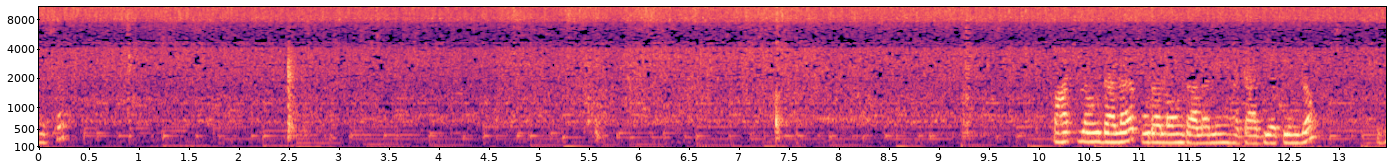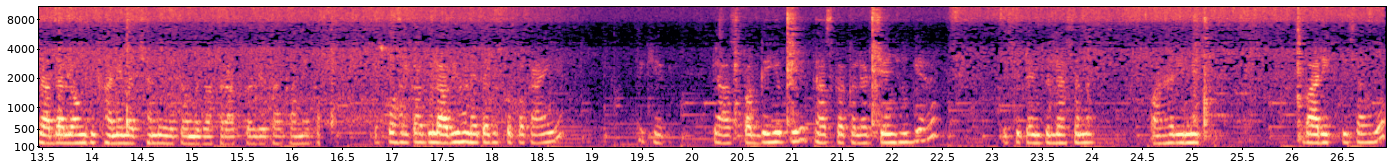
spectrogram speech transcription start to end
ये सब। पाँच लौंग डाला है, पूरा लौंग डाला नहीं, हटा दिया तीन लौंग। ज़्यादा लौंग भी खाने में अच्छा नहीं होता, मज़ा खराब कर देता खाने का। इसको हल्का गुलाबी होने तक इसको पकाएँगे। देखिए, प्याज पक गई है पूरी, प्याज का कलर चेंज हो गया है। इसी टाइम पे लहसुन और हरी मिर्च बारीक पिसा हुआ,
